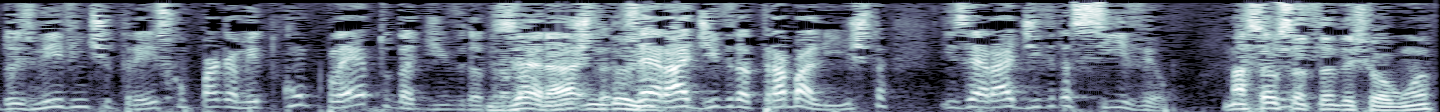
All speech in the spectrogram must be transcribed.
2023 com pagamento completo da dívida Zerar trabalhista, dois- zerar a dívida trabalhista e zerar a dívida cível. Marcelo Santana deixou alguma?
